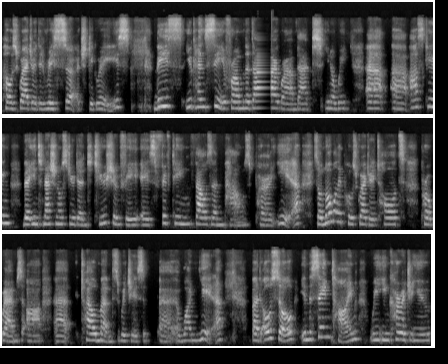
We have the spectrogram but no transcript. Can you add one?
postgraduate research degrees. These you can see from the diagram that you know we uh, uh, asking the international student tuition fee is fifteen thousand pounds per year. So normally postgraduate taught programs are uh, 12 months, which is uh, one year. But also in the same time, we encourage you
